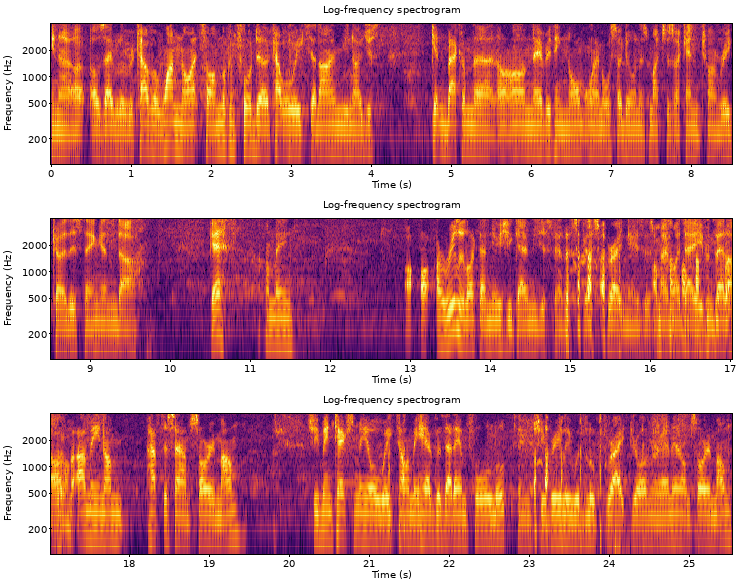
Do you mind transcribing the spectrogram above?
you know, I, I, was able to recover one night. So I'm looking forward to a couple of weeks at home. You know, just getting back on the on everything normal, and also doing as much as I can to try and reco this thing. And uh, yeah, I mean, I, I, really like that news you gave me just then. That's, that's great news. It's made my day even better. I, I mean, I have to say I'm sorry, Mum. She'd been texting me all week telling me how good that M4 looked, and she really would look great driving around it. I'm sorry, Mum.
